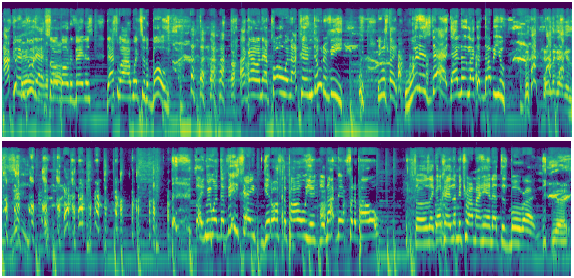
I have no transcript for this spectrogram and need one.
I couldn't do that. Soul Motivators. That's why I went to the bull. I got on that pole and I couldn't do the V. he was like, "What is that? That looked like a W." look like a Z. It's like we want the V shape. Get off the pole. You, you're not meant for the pole. So I was like, okay, let me try my hand at this bull riding. Yeah.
